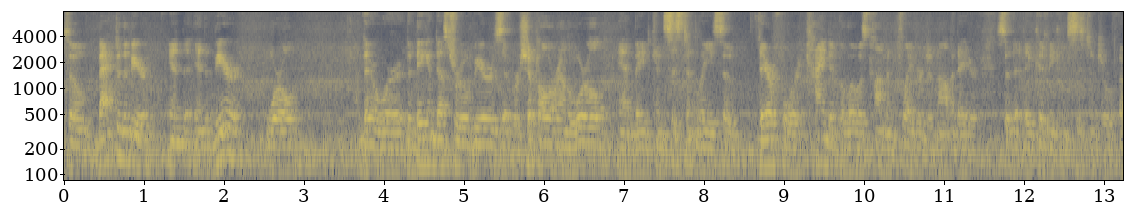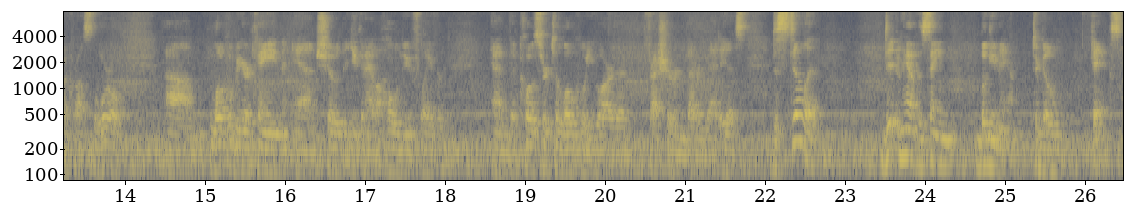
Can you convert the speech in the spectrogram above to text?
So back to the beer in the in the beer world, there were the big industrial beers that were shipped all around the world and made consistently. So therefore, kind of the lowest common flavor denominator, so that they could be consistent across the world. Um, local beer came and showed that you can have a whole new flavor, and the closer to local you are, the fresher and better that is. Distill it didn't have the same boogeyman to go fix.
